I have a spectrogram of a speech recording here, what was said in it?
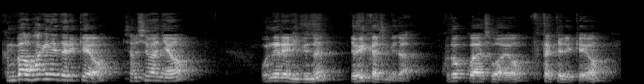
금방 확인해 드릴게요. 잠시만요. 오늘의 리뷰는 여기까지입니다. 구독과 좋아요 부탁드릴게요.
